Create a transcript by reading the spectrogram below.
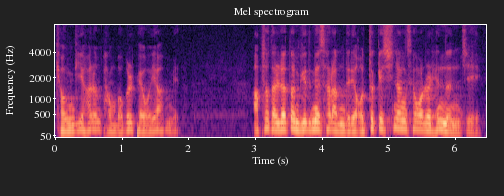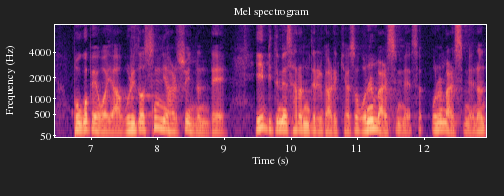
경기하는 방법을 배워야 합니다. 앞서 달렸던 믿음의 사람들이 어떻게 신앙생활을 했는지 보고 배워야 우리도 승리할 수 있는데 이 믿음의 사람들을 가리켜서 오늘 말씀에서 오늘 말씀에는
